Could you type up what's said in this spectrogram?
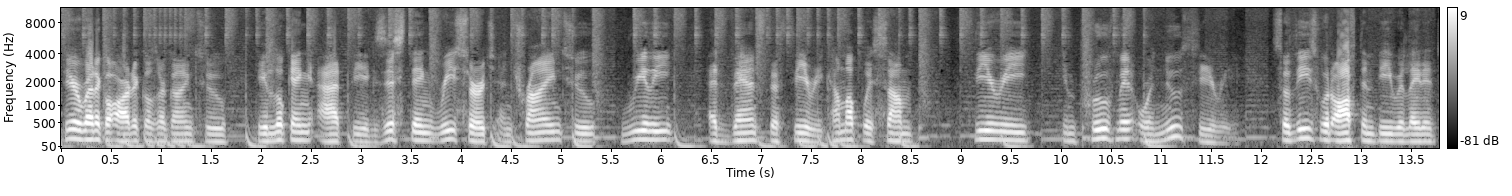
Theoretical articles are going to be looking at the existing research and trying to really advance the theory, come up with some theory improvement or new theory. So these would often be related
